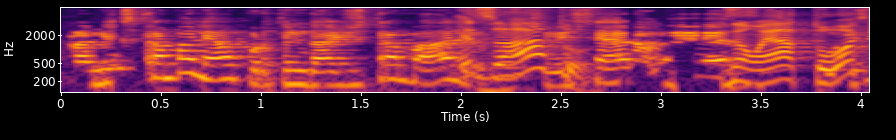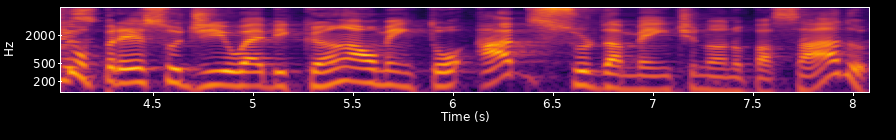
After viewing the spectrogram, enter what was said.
pra mesmo trabalhar, oportunidade de trabalho. Exato. vamos ser sinceros, é, Não é à toa que o preço de webcam aumentou absurdamente no ano passado,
